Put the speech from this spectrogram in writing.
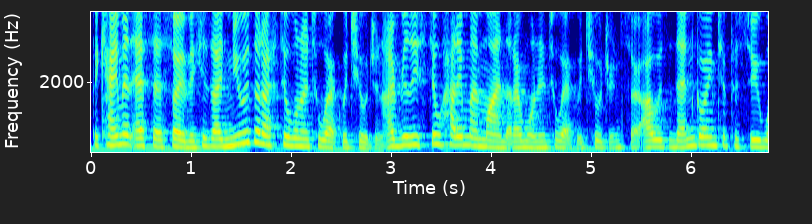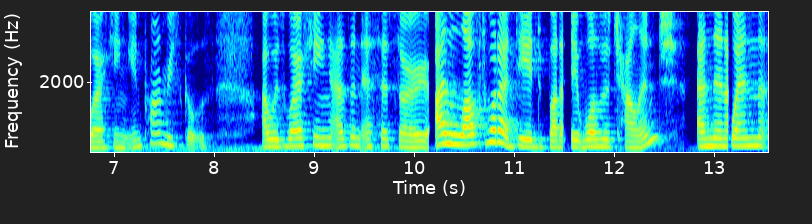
became an SSO because I knew that I still wanted to work with children. I really still had in my mind that I wanted to work with children. So I was then going to pursue working in primary schools. I was working as an SSO. I loved what I did, but it was a challenge. And then when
